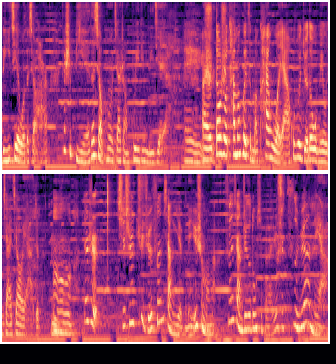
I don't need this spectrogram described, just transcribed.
理解我的小孩，但是别的小朋友家长不一定理解呀。哎哎，到时候他们会怎么看我呀？会不会觉得我没有家教呀？对吧？嗯，但是。其实拒绝分享也没什么嘛，分享这个东西本来就是自愿的呀。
